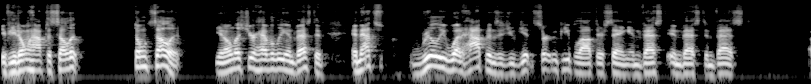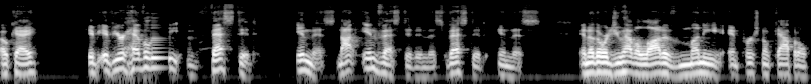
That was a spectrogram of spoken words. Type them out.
If you don't have to sell it, don't sell it. You know, unless you're heavily invested, and that's really what happens is you get certain people out there saying invest, invest, invest. Okay. If, if you're heavily vested in this, not invested in this, vested in this, in other words, you have a lot of money and personal capital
